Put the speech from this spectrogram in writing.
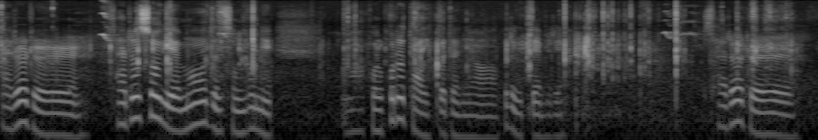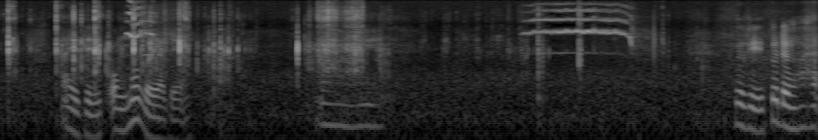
사료를 사료 속에 모든 성분이 어, 골고루 다 있거든요. 그렇기 때문에 사료를 아이들이 꼭 먹어야 돼요. 그래, 그래, 하-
